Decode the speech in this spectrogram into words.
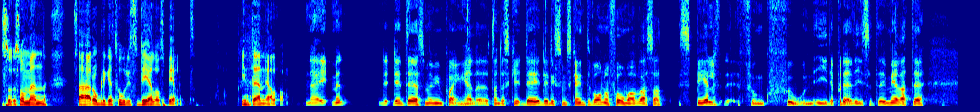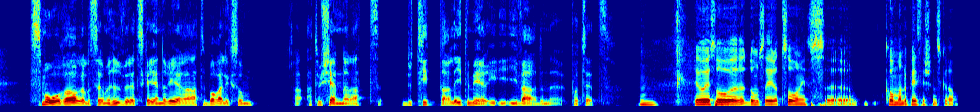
så, som en så här obligatorisk del av spelet. Inte än i alla fall. Nej, men det, det är inte det som är min poäng heller. Utan det, ska, det, det liksom ska inte vara någon form av alltså, spelfunktion i det på det viset. Det är mer att det, små rörelser med huvudet ska generera att bara liksom att du känner att du tittar lite mer i, i, i världen eh, på ett sätt. Det var ju så eh, de säger att Sonys eh, kommande Playstation ska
